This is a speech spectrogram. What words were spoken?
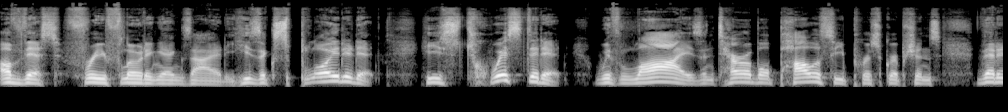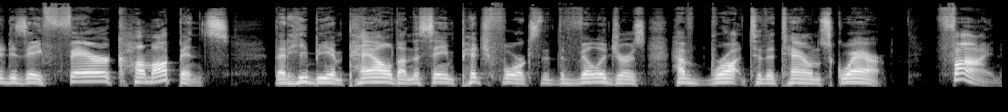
of this free floating anxiety. He's exploited it, he's twisted it with lies and terrible policy prescriptions that it is a fair comeuppance that he be impaled on the same pitchforks that the villagers have brought to the town square. Fine.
